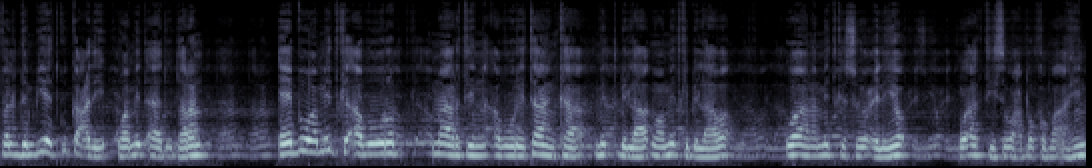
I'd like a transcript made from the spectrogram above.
faldembiyeed ku kacday waa mid aad u daran eebbe waa midka abuuro maartin abuuritaanka waa midka bilaaba waana midka soo celiyo oo agtiisa waxba kuma ahin.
